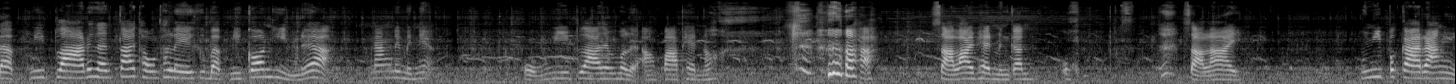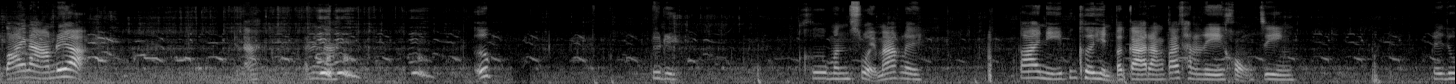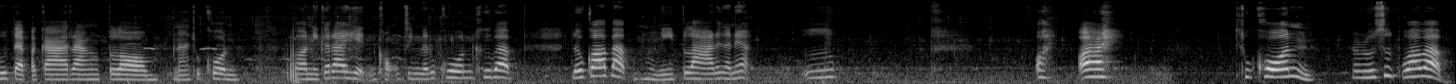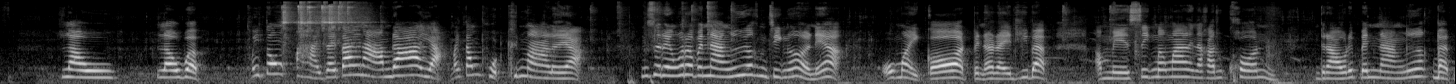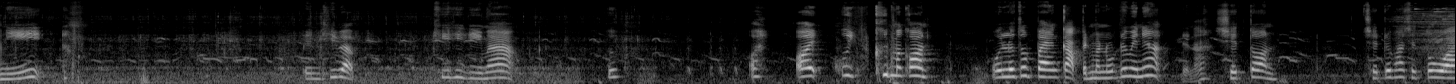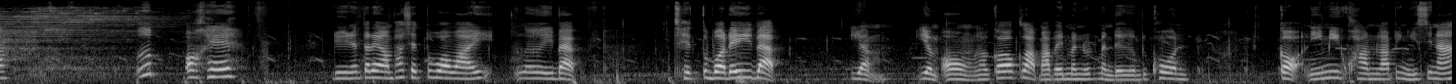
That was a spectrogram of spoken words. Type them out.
แบบมีปลาด้วยนะใต้ท้องทะเลคือแบบมีก้อนหินด้วยอะนั่งได้ไหมเนี่ยผมมีปลาเต็มหมดเลยอะปลาแผ่นเนาะสาลายแผ่นเหมือนกันโอ้สาลายมันมีปะการังอยู่ใต้น้ำด้วยอะเดี๋ยวนะแป๊บนึงนะอึ๊บดูดิคือมันสวยมากเลย ใต้นี้เพิ่งเคยเห็นปะการังใต้ทะเลของจริง ไปดูแต่ปะการังปลอมนะทุกคน ตอนนี้ก็ได้เห็นของจริงแล้วทุกคนคือแบบ แล้วก็แบบมีปลาด้วยนะเนี่ยอึ๊บโอ้ยโอ้ยทุกคนเรารู้สึกว่าแบบเราเราแบบไม่ต้องหายใจใต้น้ำได้อะไม่ต้องผุดขึ้นมาเลยอะนี่แสดงว่าเราเป็นนางเงือกจริงๆแล้วเหรอเนี่ย โอ้ my god เป็นอะไรที่แบบ Amazing มากๆเลยนะคะทุกคน เราได้เป็นนางเงือกแบบนี้ เป็นที่แบบที่ที่ดีมากโอ้ยโอ้ยอุ้ยขึ้นมาก่อนโอ้ยเราจะแปลงกลับเป็นมนุษย์ด้วยไหมเนี่ย เดี๋ยวนะ เช็ดก่อน เช็ดด้วยผ้าเช็ดตัวอึ๊บโอเค ดีนะตะเรียมผ้าเช็ดตัวไว้เลยแบบเช็ดตัวได้แบบเอี่ยมเอี่ยมอ่อง แล้วก็กลับมาเป็นมนุษย์เหมือนเดิมทุกคน เกาะนี้มีความลับอย่างนี้สินะ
